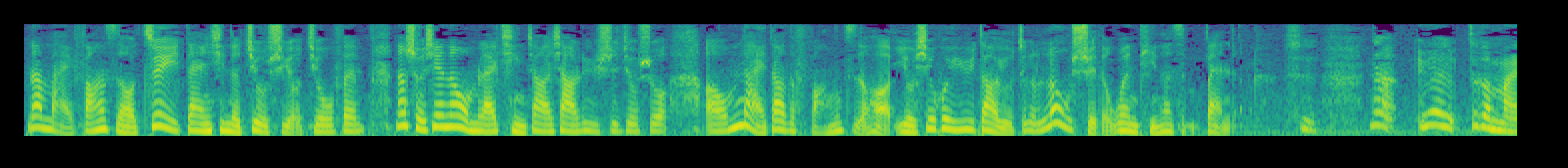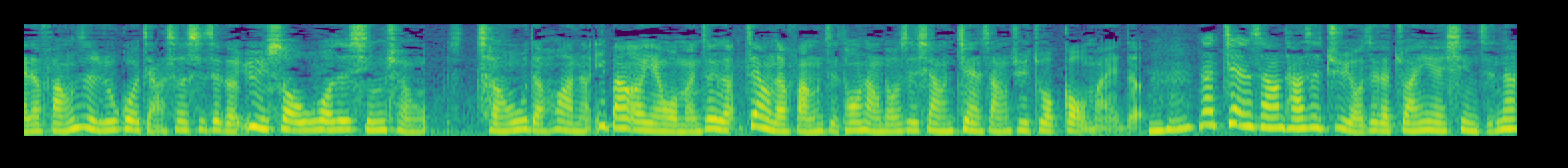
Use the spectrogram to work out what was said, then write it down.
那买房子哦，最担心的就是有纠纷。那首先呢，我们来请教一下律师，就说，呃，我们买到的房子哈，有些会遇到有这个漏水的问题，那怎么办呢？是，那因为这个买的房子，如果假设是这个预售屋或是新成成屋的话呢，一般而言，我们这个这样的房子通常都是向建商去做购买的。嗯哼，那建商它是具有这个专业性质，那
